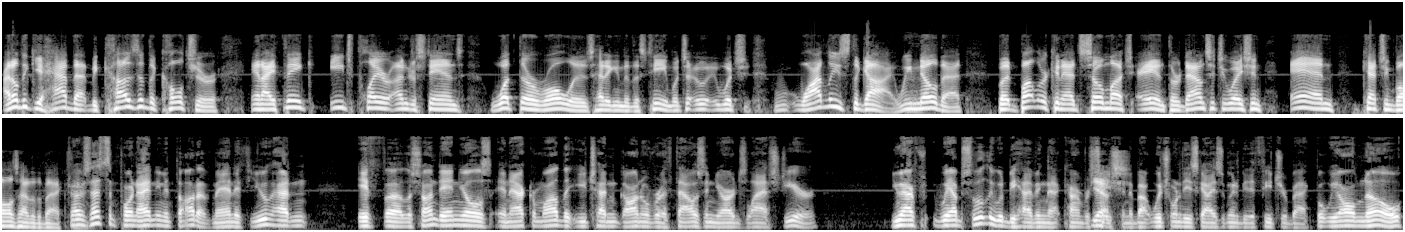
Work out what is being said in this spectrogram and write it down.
I don't think you have that because of the culture, and I think each player understands what their role is heading into this team. Which, which Wadley's the guy, we know that, but Butler can add so much a in third down situation and catching balls out of the backfield. Travis, that's the point I hadn't even thought of, man. If you hadn't, if uh, LeShun Daniels and Akrum Wadley each hadn't gone over a thousand yards last year, you have, we absolutely would be having that conversation Yes. about which one of these guys is going to be the feature back. But we all know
